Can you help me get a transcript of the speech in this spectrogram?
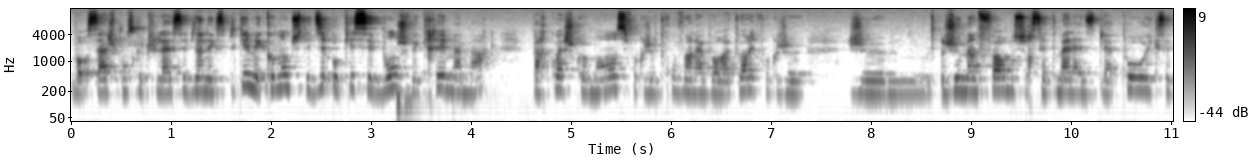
Bon, ça, je pense que tu l'as assez bien expliqué, mais comment tu t'es dit, ok, c'est bon, je vais créer ma marque, par quoi je commence, il faut que je trouve un laboratoire, il faut que je, je, je m'informe sur cette maladie de la peau, etc.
